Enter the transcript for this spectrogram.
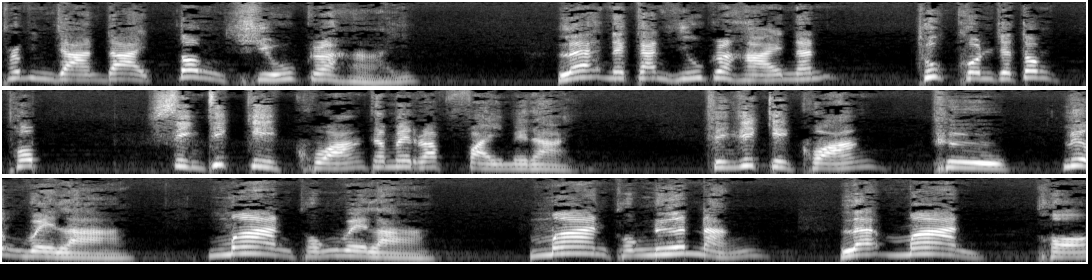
พระวิญญาณได้ต้องหิวกระหาย และในการหิวกระหายนั้น ทุกคนจะต้องพบสิ่งที่กีดขวางทำให้รับไฟไม่ได้ สิ่งที่กีดขวางคือเรื่องเวลา ม่านของเวลา ม่านของเนื้อหนัง และม่านของ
